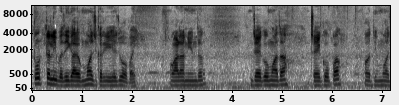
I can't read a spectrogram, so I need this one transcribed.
ટોટલી બધી ગાયો મોજ કરી રહી છે. જુઓ ભાઈ, વાડાની અંદર. જય ગૌ માતા જય ગોપાલ, બધી મોજ.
